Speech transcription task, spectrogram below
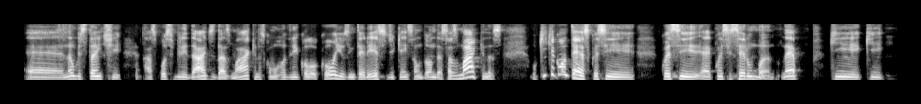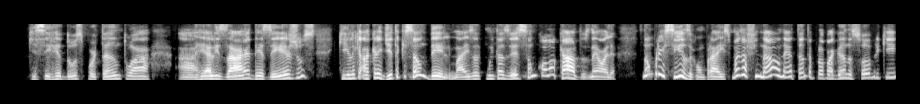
é, não obstante as possibilidades das máquinas, como o Rodrigo colocou, e os interesses de quem são donos dessas máquinas, o que, que acontece com esse, com esse, é, com esse ser humano, né, que, que, que se reduz, portanto, a, a realizar desejos que ele acredita que são dele, mas muitas vezes são colocados, né? Olha, não precisa comprar isso, mas afinal, né, tanta propaganda sobre que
